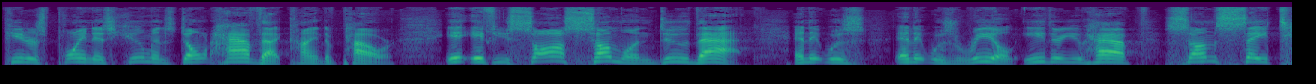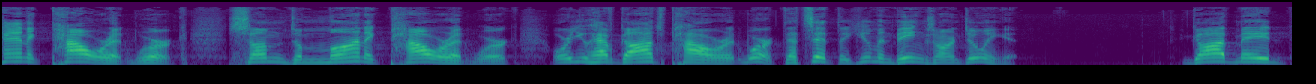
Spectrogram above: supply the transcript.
Peter's point is humans don't have that kind of power. If you saw someone do that and it was and it was real, either you have some satanic power at work, some demonic power at work, or you have God's power at work. That's it. The human beings aren't doing it. God made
